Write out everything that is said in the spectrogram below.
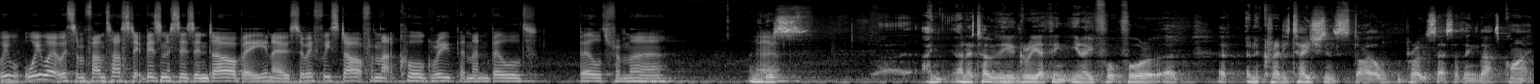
we, we work with some fantastic businesses in Derby, you know, so if we start from that core group and then build build from there. And it is, uh, I, and I totally agree. I think, you know, for, for a, a, an accreditation style process, I think that's quite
